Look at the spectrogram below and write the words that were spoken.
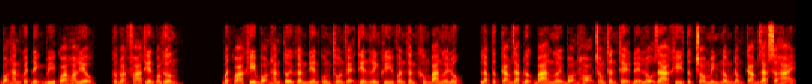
bọn hắn quyết định bí quá hóa liều, cướp đoạt phá thiên quang thương. Bất quá khi bọn hắn tới gần điên cuồng thôn vệ tiên linh khí vân thần không ba người lúc lập tức cảm giác được ba người bọn họ trong thân thể để lộ ra khí tức cho mình nồng đậm cảm giác sợ hãi.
